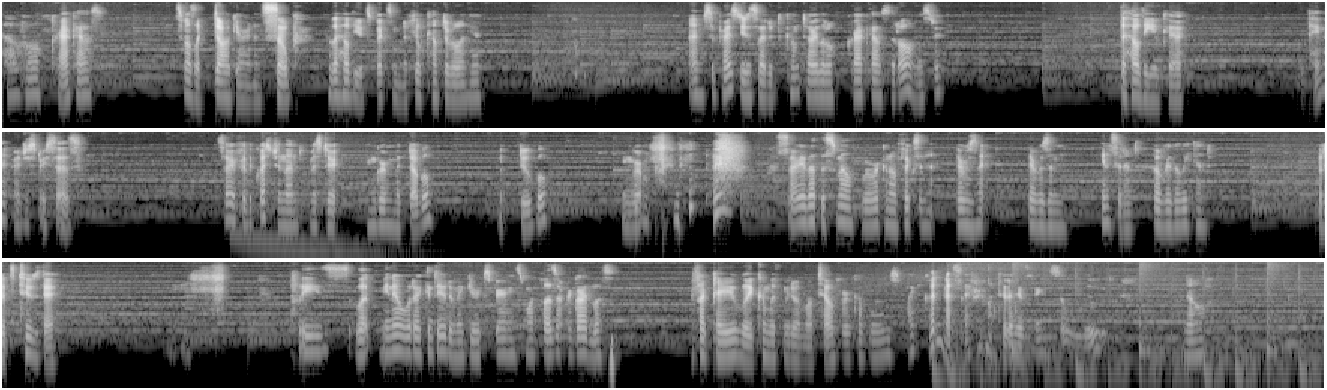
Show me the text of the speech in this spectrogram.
Hellhole? Crack house? It smells like dog urine and soap. How the hell do you expect someone to feel comfortable in here? I'm surprised you decided to come to our little crack house at all, mister. The hell do you care? The payment registry says. Sorry for the question then, Mr. Ingram McDougal? McDougal? Ingram? Sorry about the smell. We're working on fixing it. There was an, there was an incident over the weekend. But it's Tuesday. Please let me know what I can do to make your experience more pleasant regardless. If I pay you, will you come with me to a motel for a couple hours? My goodness, everyone today is being so rude. No?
